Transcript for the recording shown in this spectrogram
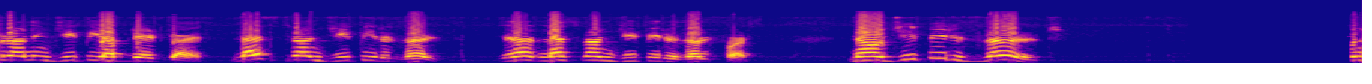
running GP update, guys, let's run GP result. Yeah, let's run GP result first. Now GP result. So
